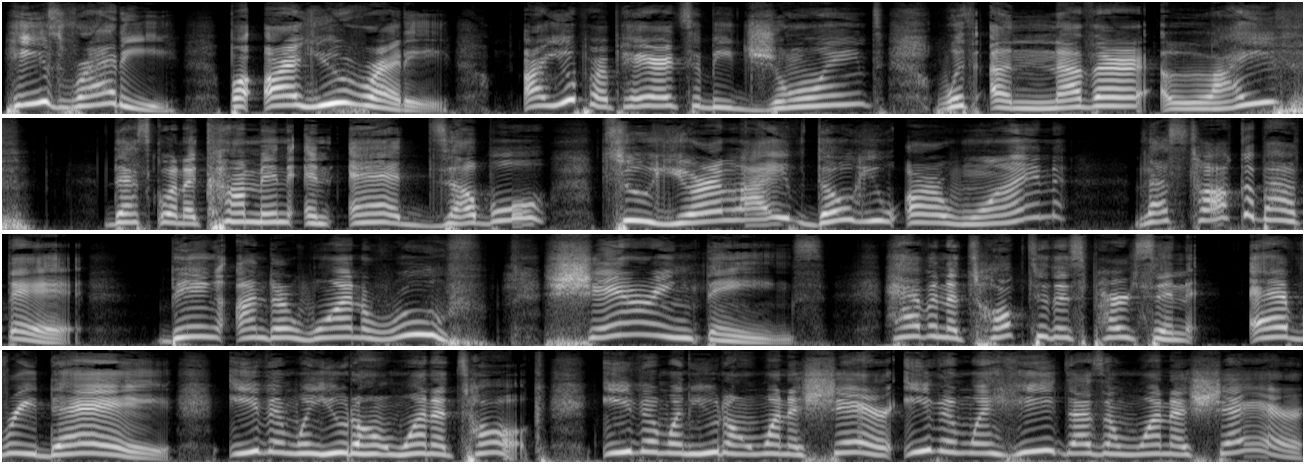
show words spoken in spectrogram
He's ready, but are you ready? Are you prepared to be joined with another life that's going to come in and add double to your life, though you are one? Let's talk about that. Being under one roof, sharing things, having to talk to this person every day, even when you don't want to talk, even when you don't want to share, even when he doesn't want to share.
